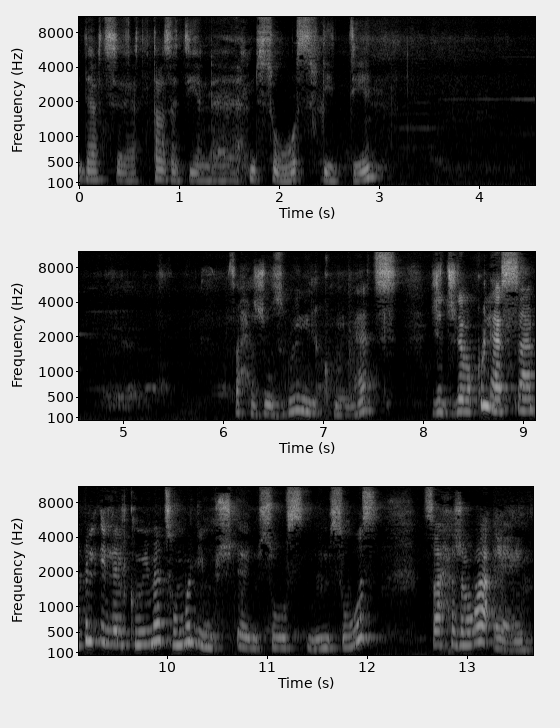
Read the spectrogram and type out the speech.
دارت الطازه ديال المسوس في اليدين صح جاو زوين الكميمات. جات جلابه كلها simple إلا الكميمات هما اللي مسوس بالمسوس صراحة جو رائعين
